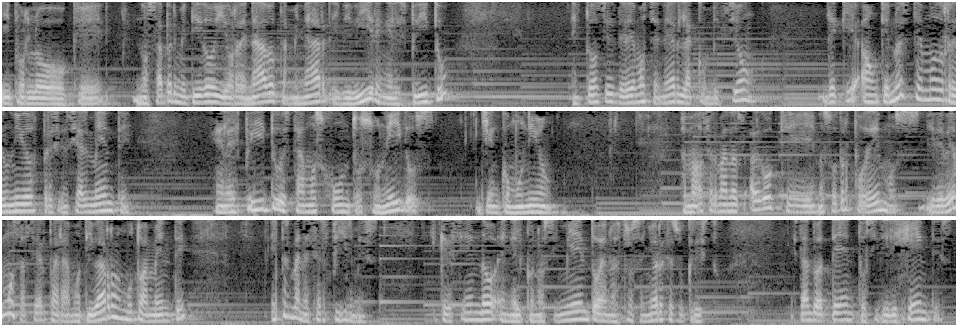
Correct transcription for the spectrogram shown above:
Y por lo que nos ha permitido y ordenado caminar y vivir en el Espíritu, entonces debemos tener la convicción de que aunque no estemos reunidos presencialmente, en el Espíritu estamos juntos, unidos y en comunión. Amados hermanos, algo que nosotros podemos y debemos hacer para motivarnos mutuamente es permanecer firmes y creciendo en el conocimiento de nuestro Señor Jesucristo, estando atentos y diligentes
